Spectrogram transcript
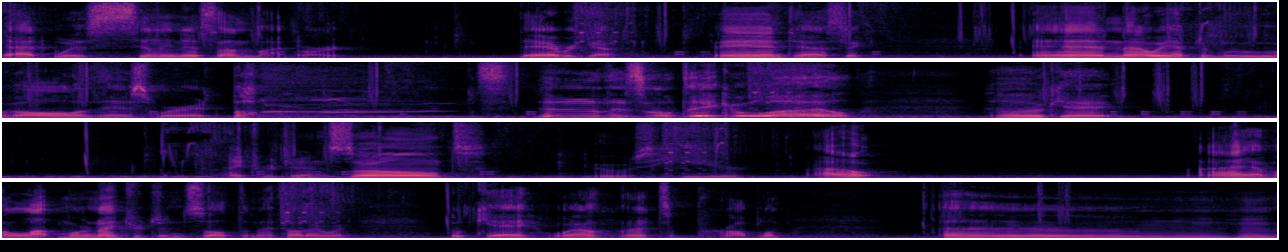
That was silliness on my part. There we go. Fantastic. And now we have to move all of this where it belongs. this will take a while. Okay. Nitrogen salt goes here. Oh. I have a lot more nitrogen salt than I thought I would. Okay, well, that's a problem. Um, hmm.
